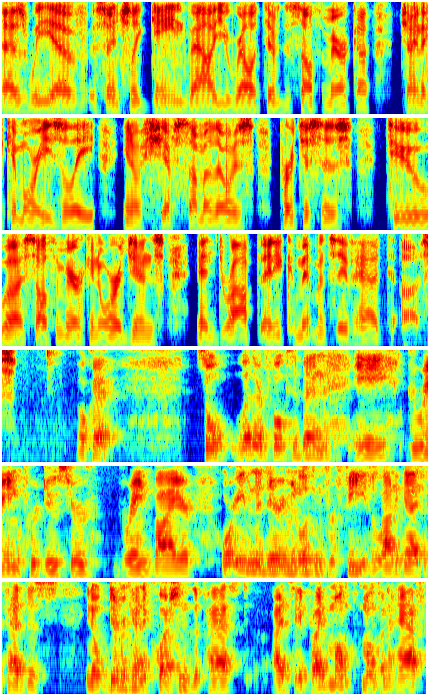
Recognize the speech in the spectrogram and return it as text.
as we have essentially gained value relative to South America, China can more easily, you know, shift some of those purchases to uh, South American origins and drop any commitments they've had to us. Okay. So whether folks have been a grain producer, grain buyer, or even a dairyman looking for feed, a lot of guys have had this, you know, different kind of questions the past I'd say probably month, month and a half.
